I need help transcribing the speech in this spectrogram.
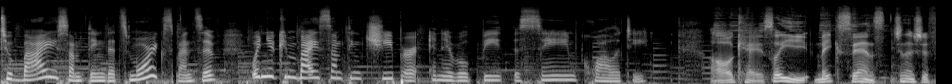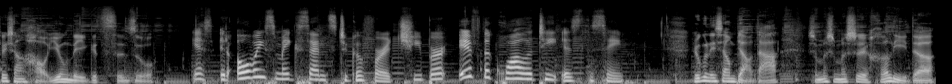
to buy something that's more expensive when you can buy something cheaper and it will be the same quality. OK，所以 make sense 真的是非常好用的一个词组。 Yes, it always makes sense to go for it cheaper if the quality is the same. 如果你想表达什么什么是合理的，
